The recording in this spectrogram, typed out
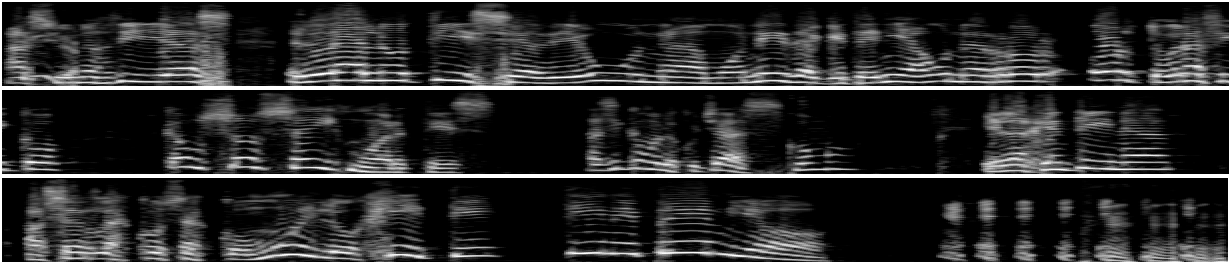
Hace unos días, la noticia de una moneda que tenía un error ortográfico causó seis muertes. Así como lo escuchás. ¿Cómo? En la Argentina, hacer las cosas como el ojete tiene premio.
